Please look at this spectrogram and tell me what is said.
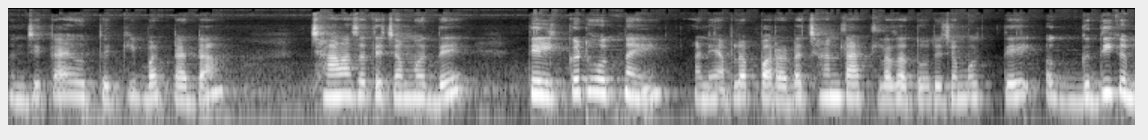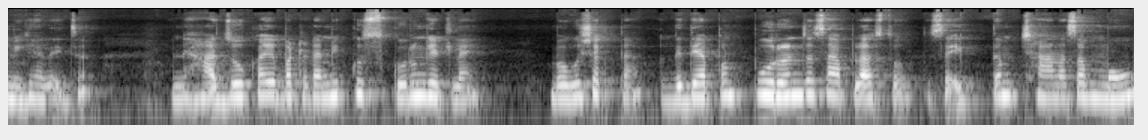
म्हणजे काय होतं की बटाटा छान असा त्याच्यामध्ये तेलकट होत नाही आणि आपला पराठा छान लाटला जातो. त्याच्यामुळे तेल अगदी कमी घालायचं. आणि हा जो काही बटाटा मी कुस्करून घेतला आहे बघू शकता? अगदी आपण पुरण जसा आपला असतो तसं एकदम छान असा मऊ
